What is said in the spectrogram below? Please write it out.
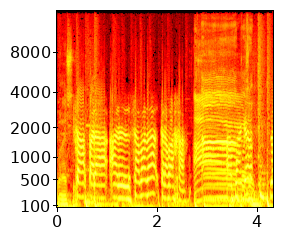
Lunes sí. Sa, para al sábado trabaja. Ah, O sea que-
